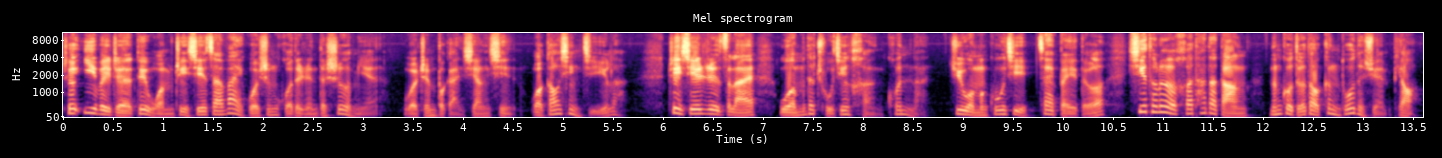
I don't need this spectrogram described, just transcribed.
这意味着对我们这些在外国生活的人的赦免。我真不敢相信，我高兴极了。这些日子来，我们的处境很困难。据我们估计，在北德，希特勒和他的党能够得到更多的选票，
